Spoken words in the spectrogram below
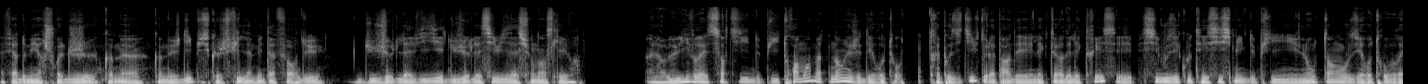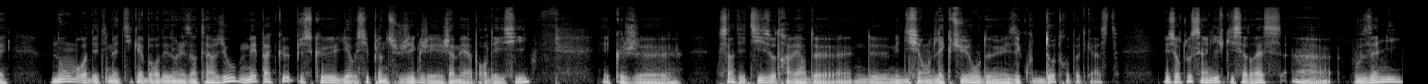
à faire de meilleurs choix de jeu, comme, euh, comme je dis, puisque je file la métaphore du, du jeu de la vie et du jeu de la civilisation dans ce livre. Alors le livre est sorti depuis trois mois maintenant et j'ai des retours très positifs de la part des lecteurs et des lectrices. Et si vous écoutez Sismic depuis longtemps, vous y retrouverez nombre des thématiques abordées dans les interviews, mais pas que, puisqu'il y a aussi plein de sujets que j'ai jamais abordés ici et que je synthétise au travers de, mes différentes lectures ou de mes écoutes d'autres podcasts. Mais surtout, c'est un livre qui s'adresse à vos amis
